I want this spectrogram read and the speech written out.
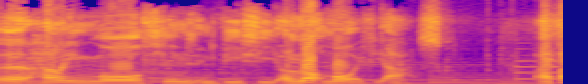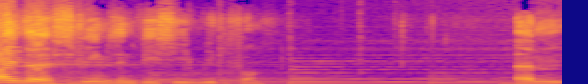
Uh, how many more streams in VC? A lot more, if you ask. I find the streams in VC really fun. Um,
